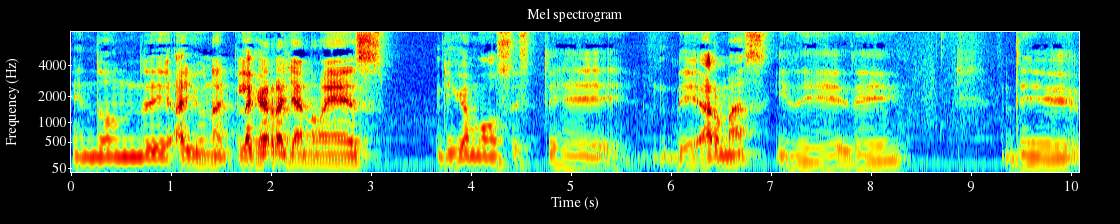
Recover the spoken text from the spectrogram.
en donde hay una... La guerra ya no es, digamos, este de armas y de, de, de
